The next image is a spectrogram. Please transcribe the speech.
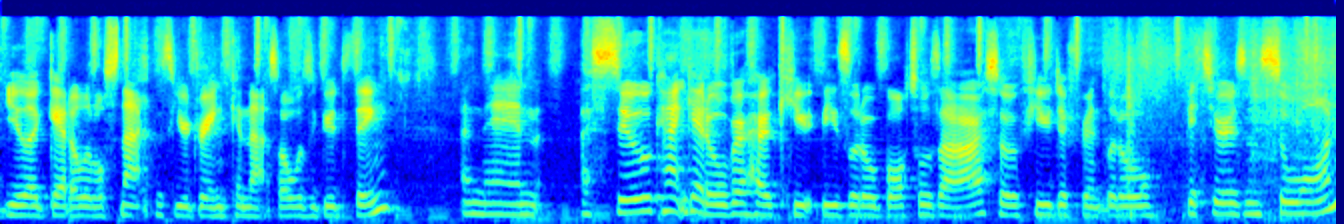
you like get a little snack with your drink and that's always a good thing. And then I still can't get over how cute these little bottles are. So a few different little bitters and so on.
